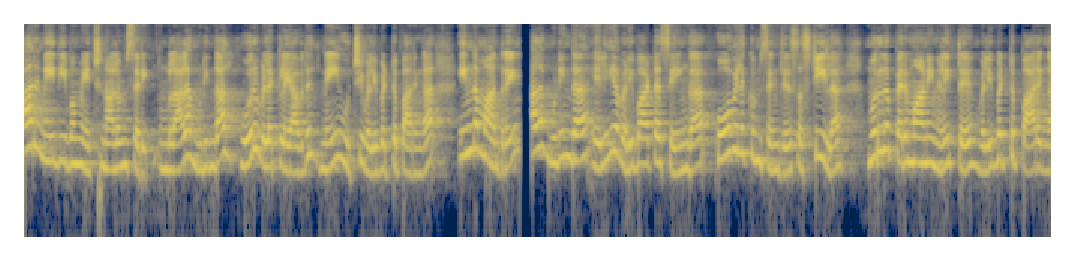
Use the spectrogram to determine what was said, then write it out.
ஆறு நெய் தீபம் ஏற்றினாலும் சரி உங்களால் முடிந்தால் ஒரு விளக்கிலையாவது நெய் ஊற்றி வழிபட்டு பாருங்க. இந்த மாதிரி உங்களால் முடிந்த எளிய வழிபாட்டை செய்யுங்க கோவிலுக்கும் சென்று சஷ்டியில் முருகப்பெருமானை நினைத்து வழிபட்டு பாருங்க.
